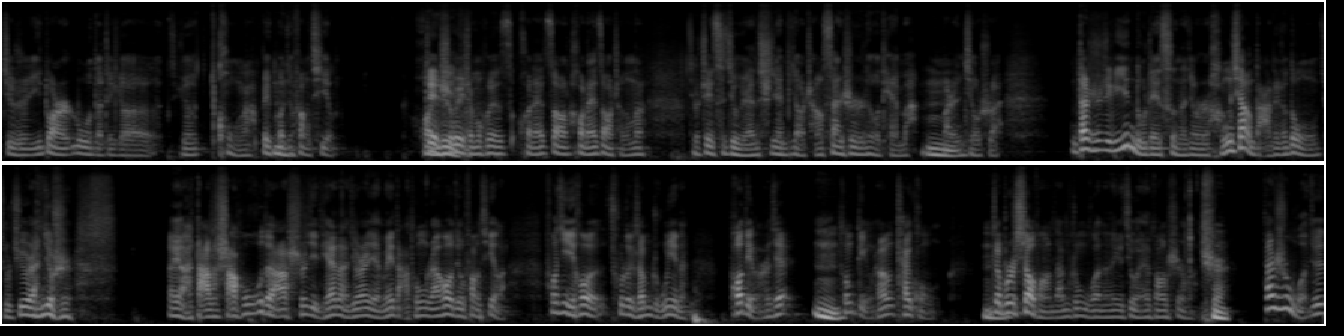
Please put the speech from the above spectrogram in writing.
就是一段路的这个这个孔啊，被迫就放弃了。这也是为什么会后来造后来造成呢？就这次救援时间比较长，三十六天吧，嗯把人救出来。但是这个印度这次呢，就是横向打这个洞，就居然就是，哎呀，打了傻乎乎的打了十几天呢，居然也没打通，然后就放弃了。放弃以后出了个什么主意呢？跑顶上去，嗯从顶上开孔，这不是效仿咱们中国的那个救援方式吗？是但是我就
